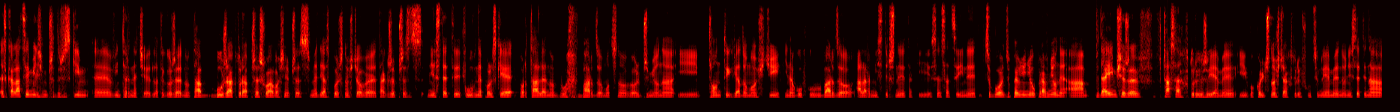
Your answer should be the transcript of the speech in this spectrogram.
eskalację mieliśmy przede wszystkim e, w internecie, dlatego że no, ta burza, która przeszła właśnie przez media społecznościowe, także przez niestety główne polskie portale, no, była bardzo mocno wyolbrzymiona i ton tych wiadomości i nagłówków był bardzo alarmistyczny, taki sensacyjny, co było zupełnie nieuprawnione, a wydaje mi się, że w, czasach, w których żyjemy i w okolicznościach, w których funkcjonujemy, no niestety na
